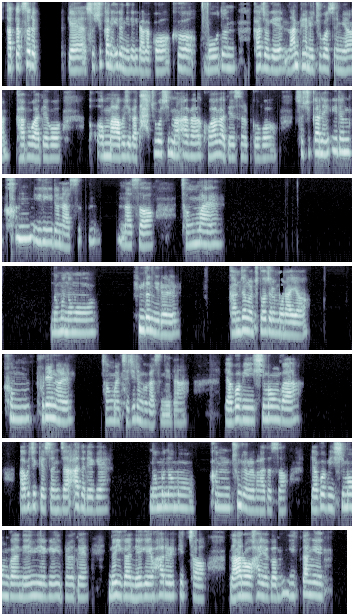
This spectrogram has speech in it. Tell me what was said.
갑작스럽게 순식간에 이런 일이 일어나갖고 그 모든 가족의 남편이 죽었으면 가부가 되고 엄마 아버지가 다 죽으시면 아가 고아가 됐을 거고 순식간에 이런 큰 일이 일어나서 나서 정말 너무너무 힘든 일을 감정을 조절 못하여 큰 불행을 정말 저지른 것 같습니다. 야곱이 시몬과 아버지께서 이제 아들에게 너무너무 큰 충격을 받았어. 야곱이 시몬과 네위에게 이르되 너희가 내게 화를 끼쳐 나로 하여금 이 땅의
